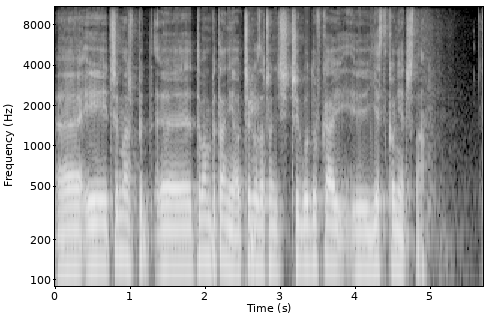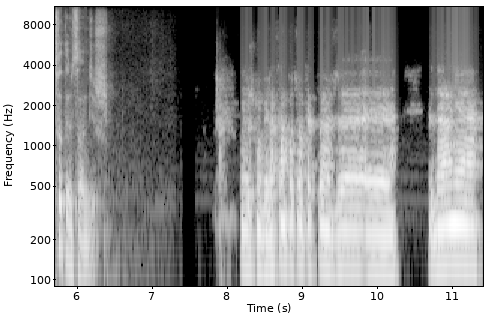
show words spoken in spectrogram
E, I czy masz, e, to mam pytanie, od czego zacząć, czy głodówka y, jest konieczna? Co tym sądzisz? No już mówię, na sam początek powiem, że e, generalnie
